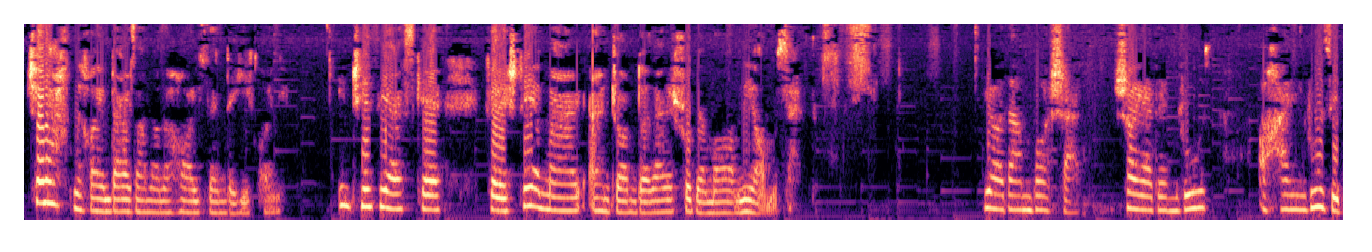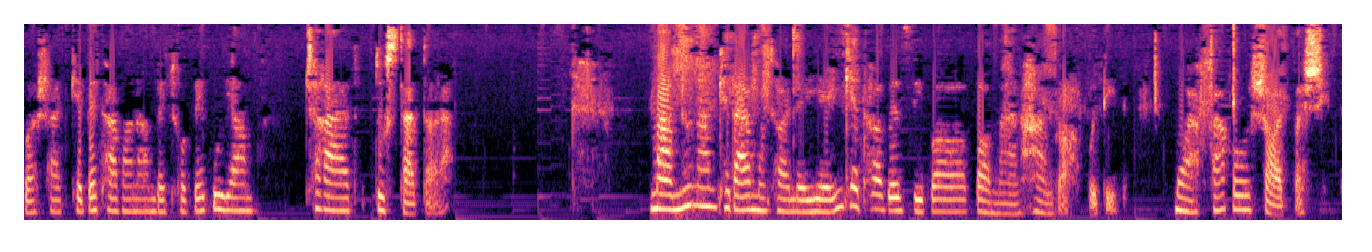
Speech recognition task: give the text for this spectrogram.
چه وقت می‌خواهیم در زمان حال زندگی کنیم؟ این چیزی است که فرشته مرگ انجام دادنش رو به ما میآموزد. یادم باشد. شاید امروز آخرین روزی باشد که بتوانم به تو بگویم چقدر دوستت دارم. ممنونم که در مطالعه این کتاب زیبا با من همراه بودید. موفق و شاد باشید.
